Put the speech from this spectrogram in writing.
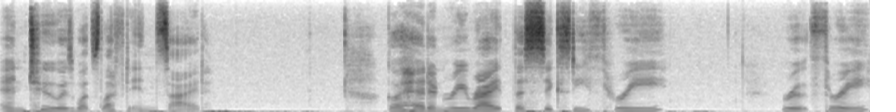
and 2 is what's left inside. Go ahead and rewrite the 63 root 3.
